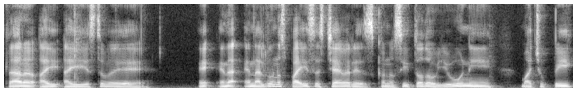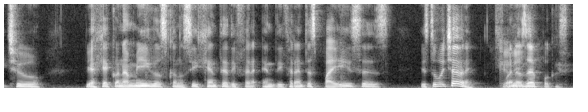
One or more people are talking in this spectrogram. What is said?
Claro, ahí, ahí estuve e, en, en, algunos países chéveres, conocí todo Uyuni, Machu Picchu, viajé con amigos, conocí gente en diferentes países. Y estuvo chévere. Buenas épocas.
